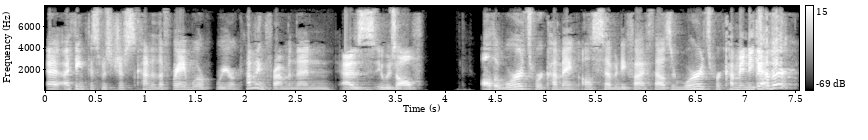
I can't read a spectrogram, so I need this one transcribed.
Uh, I think this was just kind of the framework we were coming from. And then as it was all, all the words were coming, all 75,000 words were coming together,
